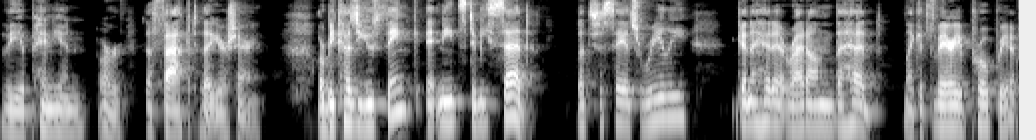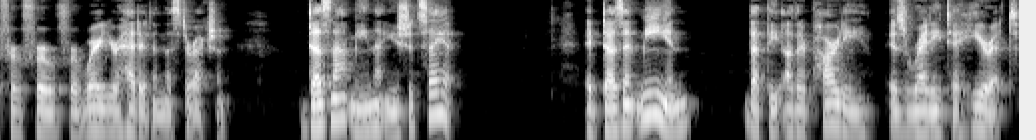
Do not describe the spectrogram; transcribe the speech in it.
the opinion or the fact that you're sharing or because you think it needs to be said let's just say it's really going to hit it right on the head like it's very appropriate for for for where you're headed in this direction does not mean that you should say it. It doesn't mean that the other party is ready to hear it.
